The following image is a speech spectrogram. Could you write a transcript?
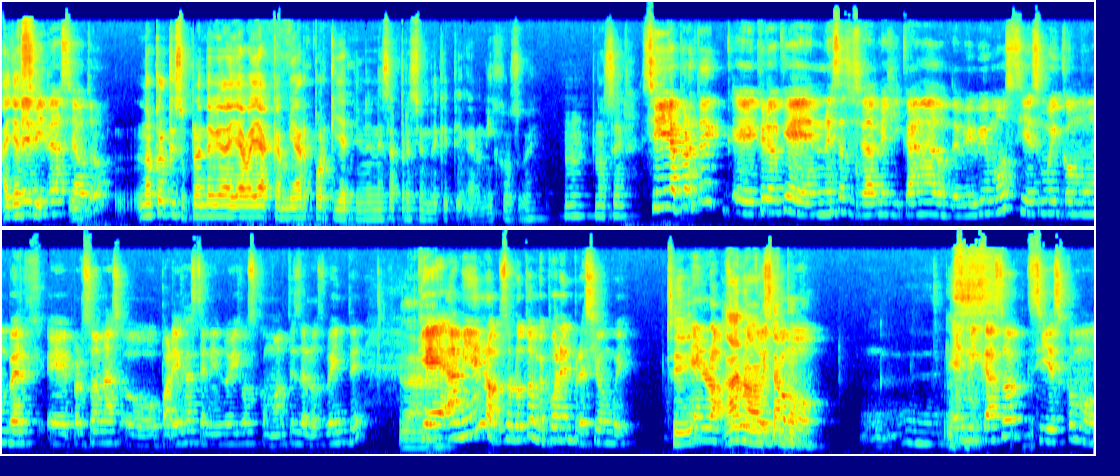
¿De vida hacia otro? no creo que su plan de vida ya vaya a cambiar porque ya tienen esa presión de que tengan hijos, güey. Mm, no sé. Sí, aparte eh, creo que en esta sociedad mexicana donde vivimos sí es muy común ver eh, personas o parejas teniendo hijos como antes de los 20, Ah. que a mí en lo absoluto me ponen presión, güey. Sí. En lo ah, absoluto no, a mí es tampoco. como... En mi caso sí es como,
